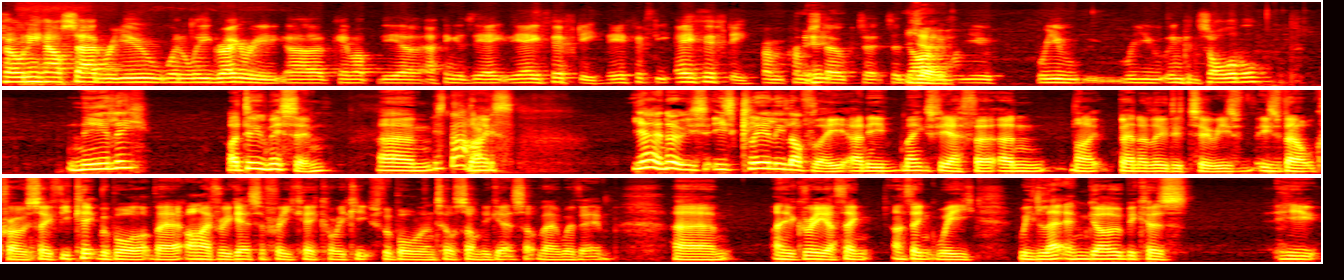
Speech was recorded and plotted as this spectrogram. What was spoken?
Tony, how sad were you when Lee Gregory uh, came up the uh, I think it's the A, the A50, the A50 A50 from from Stoke to, to Derby? Yeah. Were you were you were you inconsolable? Nearly. I do miss him. Um, he's nice. Like, yeah, no, he's he's clearly lovely and he makes the effort. And like Ben alluded to, he's he's Velcro. So if you kick the ball up there, either he gets a free kick or he keeps the ball until somebody gets up there with him. Um, I agree. I think I think we we let him go because he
